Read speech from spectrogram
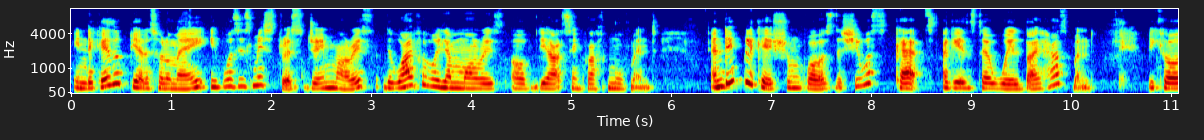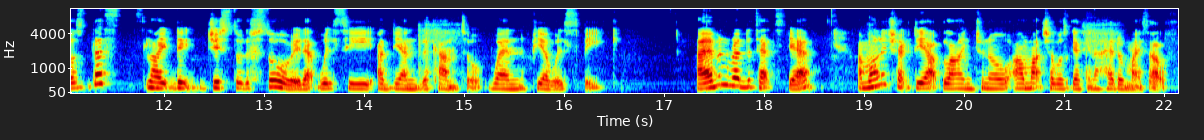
In the case of Pia de Tolomei, it was his mistress, Jane Morris, the wife of William Morris of the arts and Crafts movement, and the implication was that she was kept against her will by her husband, because that's like the gist of the story that we'll see at the end of the canto when Pia will speak. I haven't read the text yet. I've only checked the outline to know how much I was getting ahead of myself.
